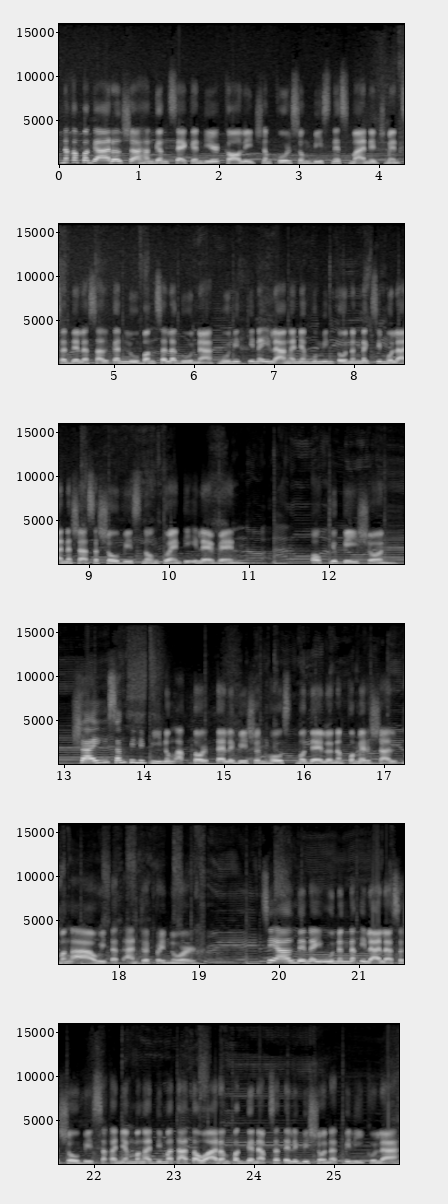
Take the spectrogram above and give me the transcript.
Nakapag-aral siya hanggang second year college ng kursong Business Management sa De La Salle Canlubang sa Laguna, ngunit kinailangan niyang huminto nang nagsimula na siya sa showbiz noong 2011. Occupation Siya ay isang Pilipinong aktor, television host, modelo ng komersyal, mga awit at entrepreneur. Si Alden ay unang nakilala sa showbiz sa kanyang mga di matatawarang pagganap sa telebisyon at pelikula.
